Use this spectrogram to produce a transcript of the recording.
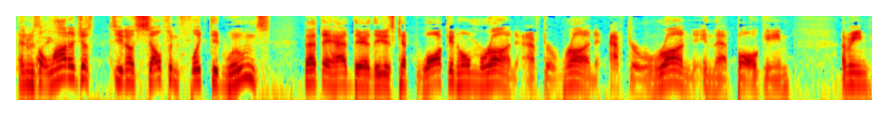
and it was a lot of just you know self-inflicted wounds that they had there. They just kept walking home run after run after run in that ball game. I mean,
